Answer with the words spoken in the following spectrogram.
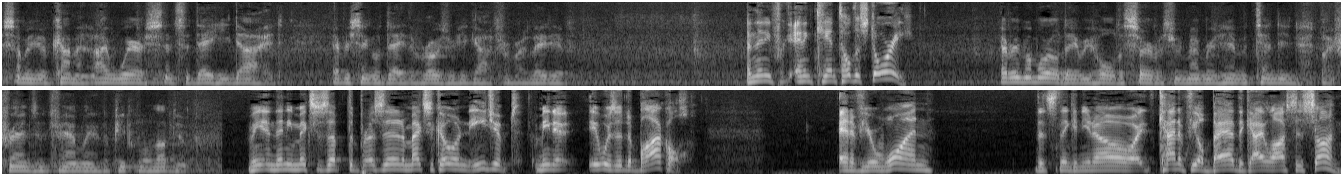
Some of you have commented. I wear since the day he died, every single day, the rosary he got from Our Lady of. And then he forg and he can't tell the story. Every Memorial Day, we hold a service remembering him, attended by friends and family and the people who loved him. I mean, and then he mixes up the president of Mexico and Egypt. I mean, it, it was a debacle. And if you're one that's thinking, you know, I kind of feel bad the guy lost his son.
